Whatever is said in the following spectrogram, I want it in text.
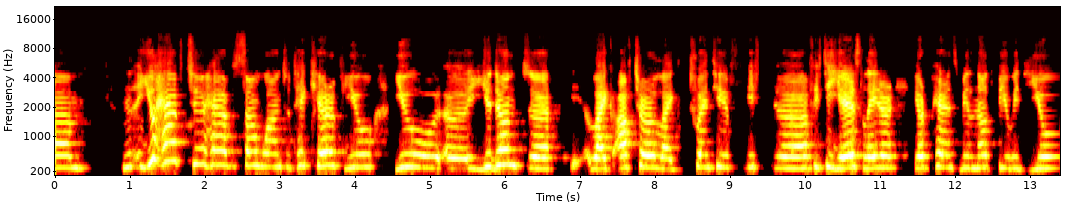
Um, you have to have someone to take care of you you uh, you don't uh, like after like 20 50, uh, 50 years later your parents will not be with you.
